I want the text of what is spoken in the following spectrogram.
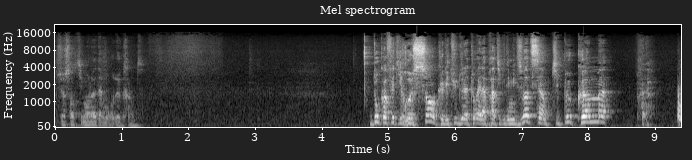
ce sentiment-là d'amour ou de crainte. Donc en fait, il ressent que l'étude de la Torah et la pratique des mitzvot, c'est un petit peu comme,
